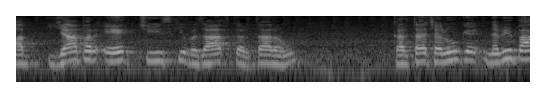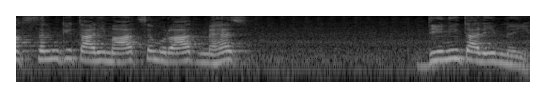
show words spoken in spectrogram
अब यहाँ पर एक चीज़ की वजाहत करता रहूँ, करता चलूँ कि नबी पाक वसल्लम की तालीमात से मुराद महज दीनी तालीम नहीं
